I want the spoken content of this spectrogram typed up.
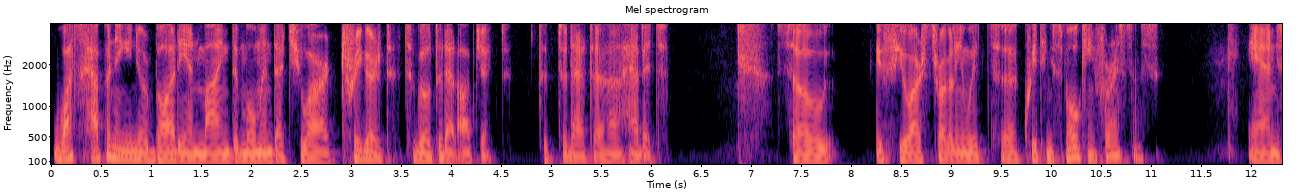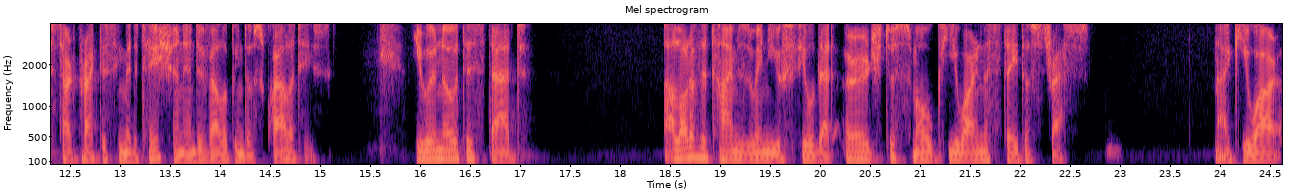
what's happening in your body and mind the moment that you are triggered to go to that object, to, to that uh, habit. So, if you are struggling with uh, quitting smoking, for instance, and you start practicing meditation and developing those qualities, you will notice that a lot of the times when you feel that urge to smoke, you are in a state of stress. Like you are,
